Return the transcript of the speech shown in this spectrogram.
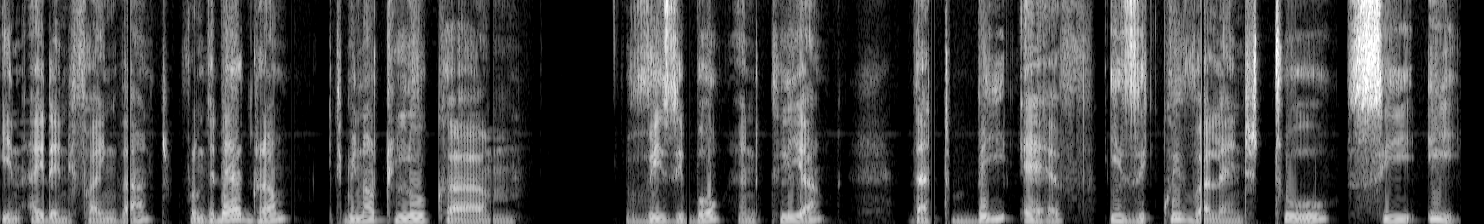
in identifying that. From the diagram, it may not look um, visible and clear that BF is equivalent to CE.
